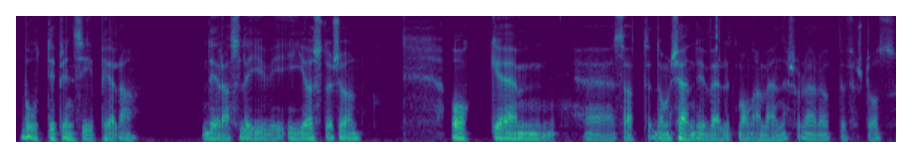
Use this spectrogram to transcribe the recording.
bott i princip hela deras liv i, i Östersund. Och, ehm, eh, så att de kände ju väldigt många människor där uppe förstås.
